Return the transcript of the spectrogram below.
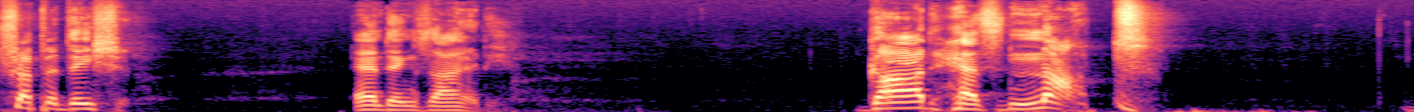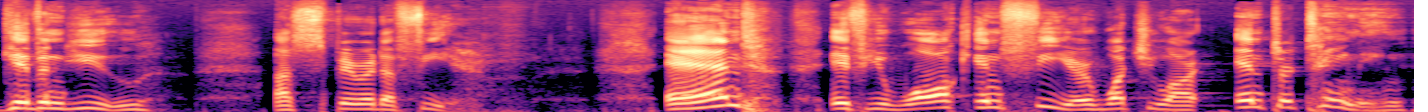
trepidation, and anxiety. God has not given you a spirit of fear. And if you walk in fear, what you are entertaining,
